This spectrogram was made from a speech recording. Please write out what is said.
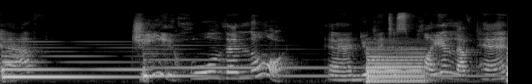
F, G. Hold that note. And you can just play it left hand.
